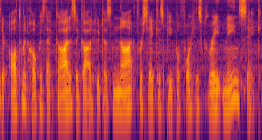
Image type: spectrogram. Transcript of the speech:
Your ultimate hope is that God is a God who does not forsake his people for his great name's sake.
